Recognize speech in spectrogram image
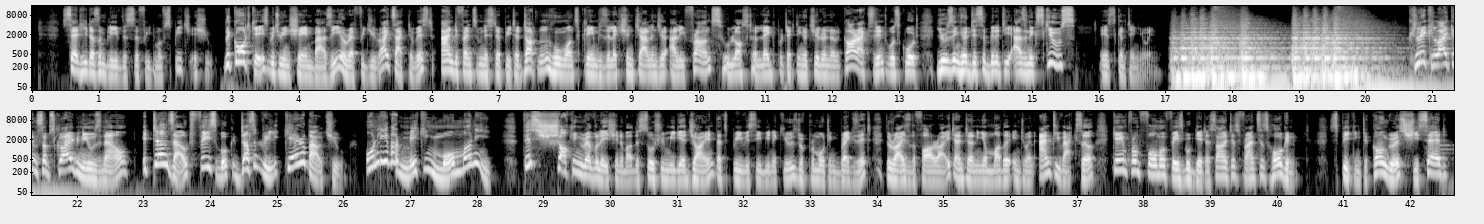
said he doesn't believe this is a freedom of speech issue. The court case between Shane Bazzi, a refugee rights activist, and Defence Minister Peter Dutton, who once claimed his election challenger Ali France, who lost her leg protecting her children in a car accident, was, quote, using her disability as an excuse, is continuing. Click like and subscribe news now. It turns out Facebook doesn't really care about you, only about making more money. This shocking revelation about the social media giant that's previously been accused of promoting Brexit, the rise of the far right, and turning your mother into an anti vaxxer came from former Facebook data scientist Frances Haugen. Speaking to Congress, she said,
